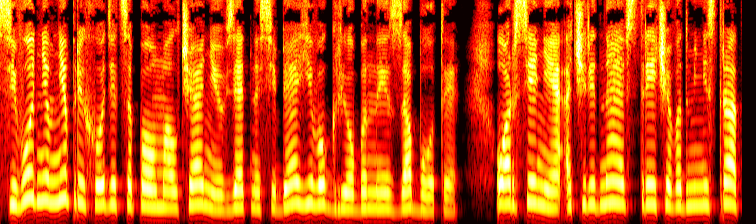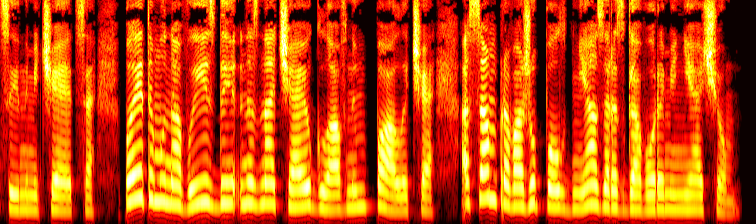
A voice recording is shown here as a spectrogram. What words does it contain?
Сегодня мне приходится по умолчанию взять на себя его грёбаные заботы. У Арсения очередная встреча в администрации намечается, поэтому на выезды назначаю главным Палыча, а сам провожу полдня за разговорами ни о чем.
